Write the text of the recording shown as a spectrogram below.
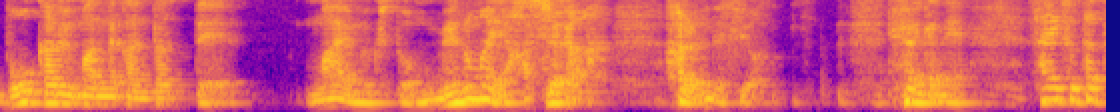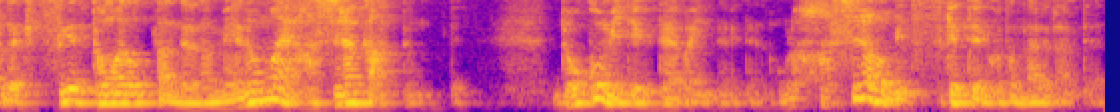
ボーカル真ん中に立って前向くと目の前に柱が あるんですよ。なんかね、最初立った時すげえ戸惑ったんだよな。目の前柱かって思って。どこ見て歌えばいいんだみたいな。俺柱を見つけてることになるな、みたいな。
